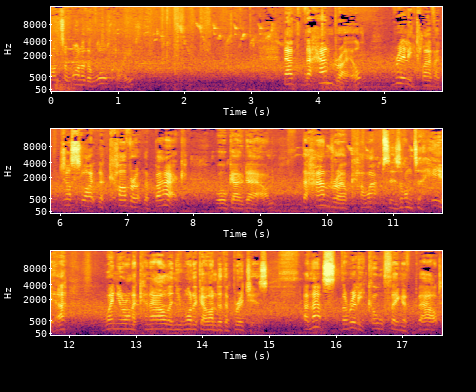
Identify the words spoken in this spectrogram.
onto one of the walkways. Now the handrail, really clever, just like the cover at the back will go down the handrail collapses onto here when you're on a canal and you want to go under the bridges. And that's the really cool thing about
